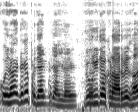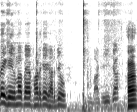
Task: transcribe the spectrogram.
ਕੋਈ ਨਾ ਜਗ੍ਹਾ ਪ੍ਰੋਜੈਕਟ ਚਾਹੀਦਾ ਏ। ਵੀ ਉਰੀ ਤੇ ਖੜਾਰਵੇ ਸਾਰੇ ਖੇਤ ਮਾ ਪੈਪ ਫੜ ਕੇ ਖੜ ਜਾਓ। ਬਾ ਠੀਕ ਆ। ਹਾਂ।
